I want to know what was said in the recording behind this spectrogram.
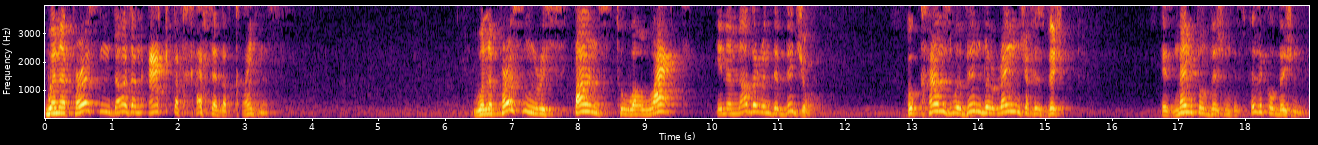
When a person does an act of chesed, of kindness, when a person responds to a lack in another individual who comes within the range of his vision, his mental vision, his physical vision.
